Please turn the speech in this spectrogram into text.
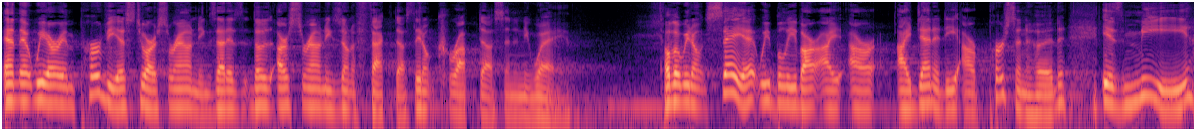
and that we are impervious to our surroundings. That is, those, our surroundings don't affect us, they don't corrupt us in any way. Although we don't say it, we believe our, our identity, our personhood, is me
